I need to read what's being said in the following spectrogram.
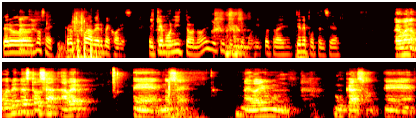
Pero no sé, creo que puede haber mejores. El que monito, ¿no? Yo creo que el que monito trae, tiene potencial. Pero bueno, volviendo a esto, o sea, a ver, eh, no sé, me doy un, un caso. Eh,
